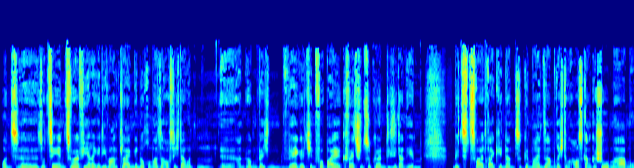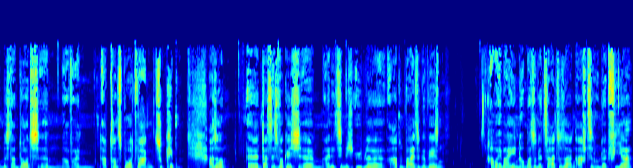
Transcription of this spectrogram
Und äh, so zehn, zwölfjährige, die waren klein genug, um also auch sich da unten äh, an irgendwelchen Wägelchen vorbei quetschen zu können, die sie dann eben mit zwei, drei Kindern zu, gemeinsam Richtung Ausgang geschoben haben, um es dann dort ähm, auf einen Abtransportwagen zu kippen. Also äh, das ist wirklich ähm, eine ziemlich üble Art und Weise gewesen. Aber immerhin, um mal so eine Zahl zu sagen, 1804,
